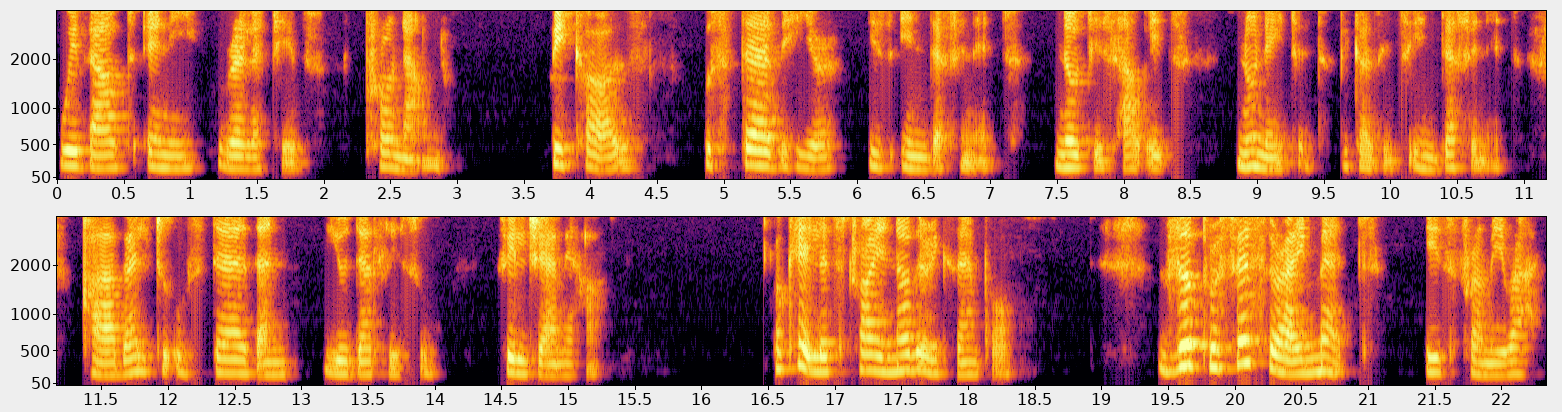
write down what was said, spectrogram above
without any relative pronoun because ustad here is indefinite. Notice how it's nunated because it's indefinite. قابلت أستاذا يدرس في الجامعة. Okay, let's try another example. The professor I met is from Iraq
